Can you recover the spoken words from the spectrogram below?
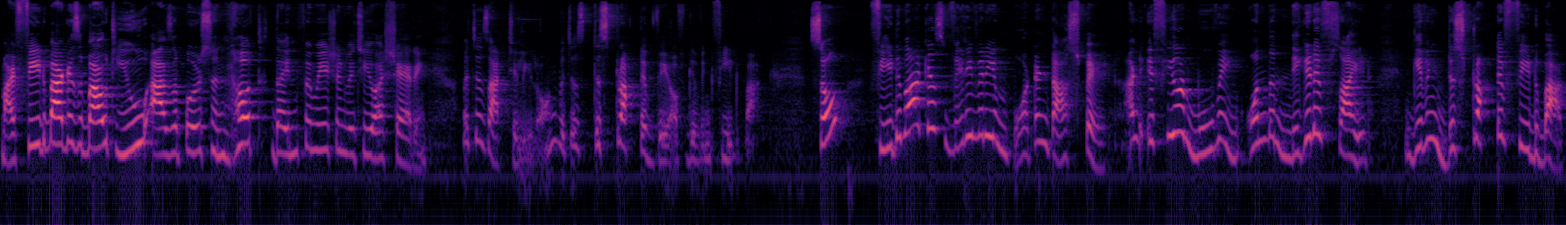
My feedback is about you as a person, not the information which you are sharing, which is actually wrong, which is destructive way of giving feedback. So, feedback is very very important aspect and if you are moving on the negative side giving destructive feedback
